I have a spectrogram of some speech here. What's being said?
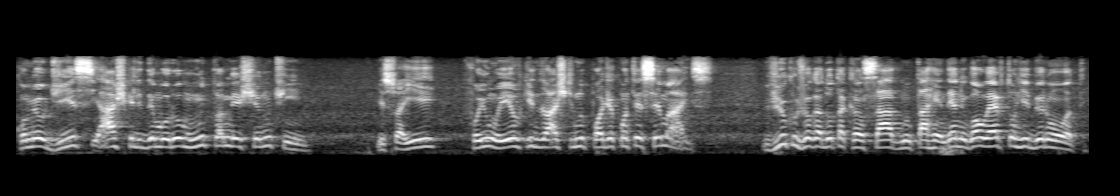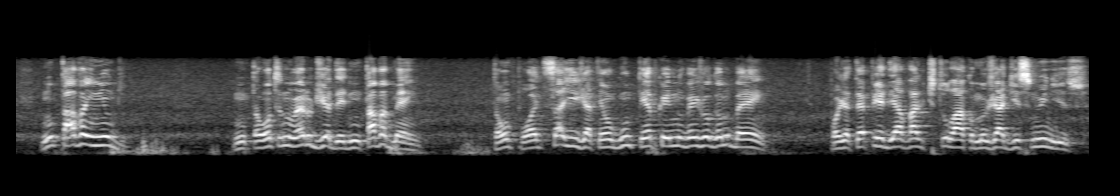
Como eu disse, acho que ele demorou muito para mexer no time. Isso aí foi um erro que acho que não pode acontecer mais. Viu que o jogador está cansado, não está rendendo, igual o Everton Ribeiro ontem. Não estava indo. Ontem não era o dia dele, não estava bem. Então pode sair, já tem algum tempo que ele não vem jogando bem. Pode até perder a vaga titular, como eu já disse no início.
